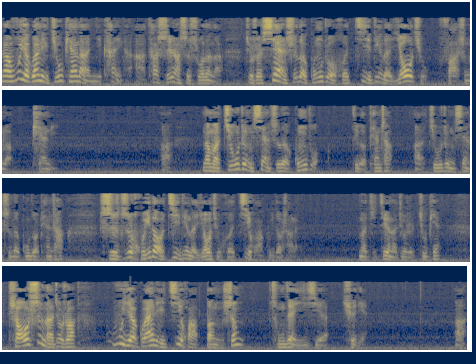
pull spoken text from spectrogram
那物业管理纠偏呢？你看一看啊，它实际上是说的呢，就是说现实的工作和既定的要求发生了偏离。啊，那么纠正现实的工作这个偏差啊，纠正现实的工作偏差，使之回到既定的要求和计划轨道上来。那这个呢就是纠偏。调试呢就是说物业管理计划本身存在一些缺点啊，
